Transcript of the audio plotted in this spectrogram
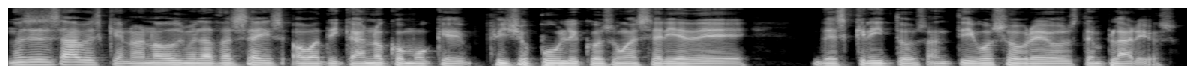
Non sei se sabes que no ano 2016 o Vaticano como que fixo públicos unha serie de, de escritos antigos sobre os templarios.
